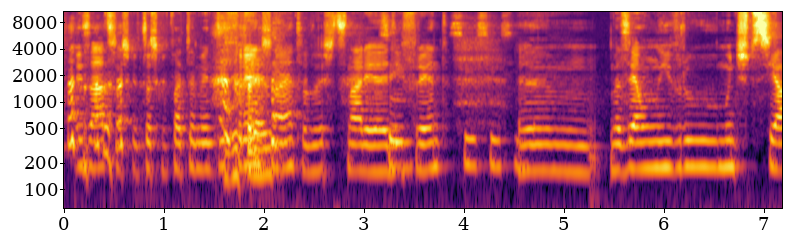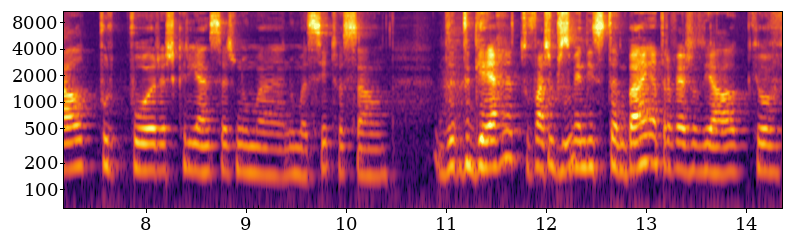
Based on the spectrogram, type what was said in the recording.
exato. São escritores completamente diferentes, não é? Todo este cenário é Sim. diferente. Sim, sim, sim. Hum, mas é um livro muito especial por pôr as crianças numa, numa situação de, de guerra. Tu vais Uhum. percebendo isso também através do diálogo, que houve,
